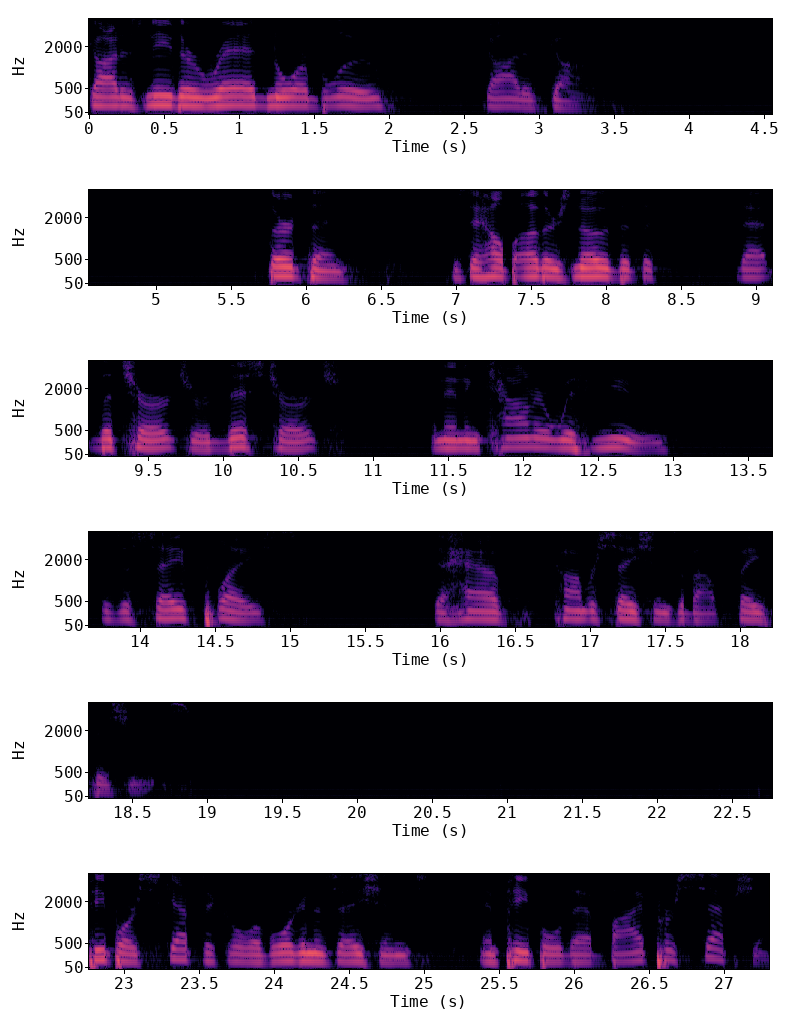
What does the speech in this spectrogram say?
God is neither red nor blue. God is God. Third thing is to help others know that the, that the church or this church and an encounter with you is a safe place to have conversations about faith issues. People are skeptical of organizations and people that by perception,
